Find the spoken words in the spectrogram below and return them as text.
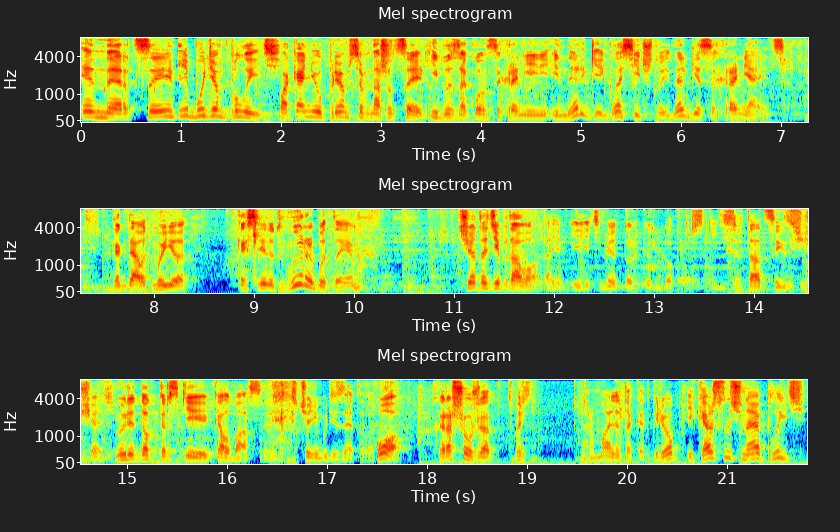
инерции и будем плыть, пока не упремся в нашу цель. Ибо закон сохранения энергии гласит, что энергия сохраняется. Когда вот мы ее как следует выработаем, что-то типа того. Да, Евгений, тебе только докторские диссертации защищать. Ну или докторские колбасы. Что-нибудь из этого. О, хорошо уже. Смотрите, нормально так отгреб. И кажется, начинаю плыть.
